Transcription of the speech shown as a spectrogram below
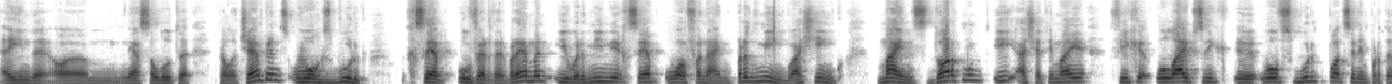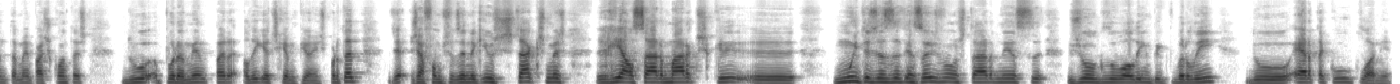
ainda um, nessa luta pela Champions. O Augsburgo recebe o Werder Bremen e o Arminia recebe o Offenheim. Para domingo, às 5, Mainz, Dortmund e às 7h30 fica o Leipzig, uh, Wolfsburg, que pode ser importante também para as contas do apuramento para a Liga dos Campeões. Portanto, já, fomos fazendo aqui os destaques, mas realçar, Marcos, que uh, muitas das atenções vão estar nesse jogo do Olímpico de Berlim, do Hertha com o Colónia.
